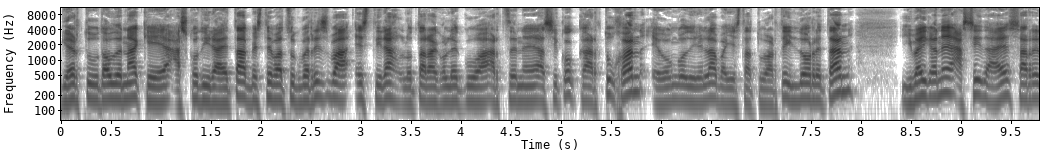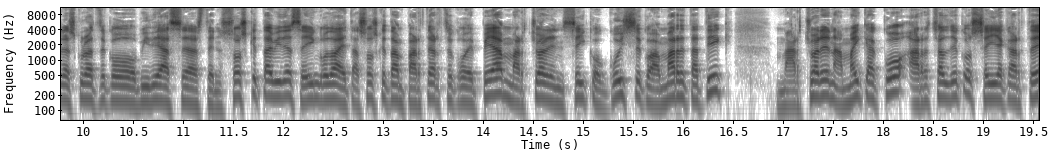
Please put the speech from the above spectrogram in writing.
gertu daudenak eh, asko dira eta beste batzuk berriz, ba, ez dira lotarako lekua hartzen eh, hasiko kartujan, egongo direla, bai estatu arte hildo horretan, Ibai gane, hasi da, eh? sarrera eskuratzeko bidea zehazten. Sosketa bidez egingo da eta sosketan parte hartzeko epea, martxoaren zeiko goizeko amarretatik, Martxoaren amaikako arratsaldeko zeiak arte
